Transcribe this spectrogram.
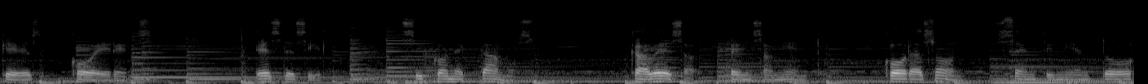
que es coherencia. Es decir, si conectamos cabeza, pensamiento, corazón, sentimiento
